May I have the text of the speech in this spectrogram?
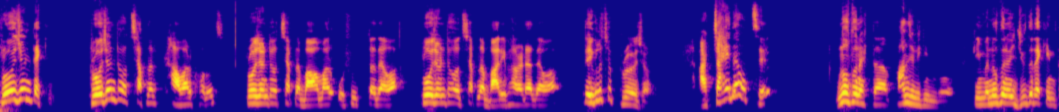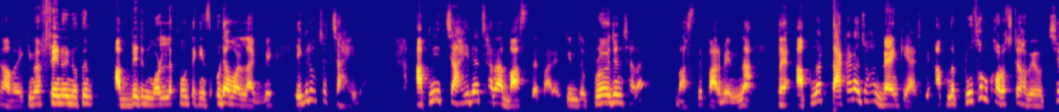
প্রয়োজনটা কি? প্রয়োজনটা হচ্ছে আপনার খাওয়ার খরচ, প্রয়োজনটা হচ্ছে আপনার বাবা মার ওষুধটা দেওয়া, প্রয়োজনটা হচ্ছে আপনার বাড়ি ভাড়াটা দেওয়া। তো এগুলো হচ্ছে প্রয়োজন। আর চাহিদা হচ্ছে নতুন একটা পাঞ্জাবি কিনবো, কিংবা নতুন ওই জুতোটা কিনতে হবে, কিংবা ফ্রেন্ড ওই নতুন আপডেটেড মডেলের ফোনটা কিনছে, ওটা আমার লাগবে। এগুলো হচ্ছে চাহিদা। আপনি চাহিদা ছাড়া বাঁচতে পারেন, কিন্তু প্রয়োজন ছাড়া বাঁচতে পারবেন না। তাই আপনার টাকাটা যখন ব্যাংকে আসবে, আপনার প্রথম খরচটা হবে হচ্ছে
